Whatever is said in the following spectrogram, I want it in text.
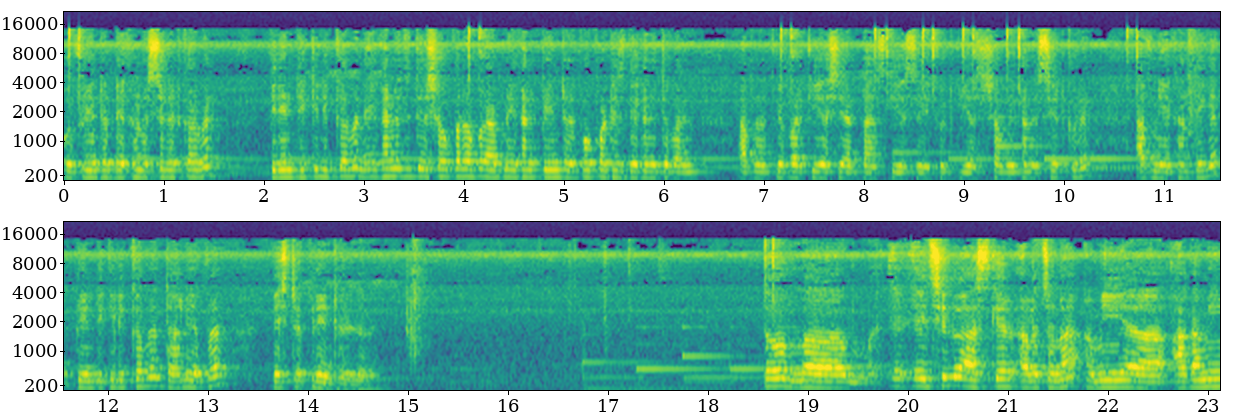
ওই প্রিন্টারটা এখানে সিলেক্ট করবেন। প্রিন্টে ক্লিক করবেন। এখানে যদি শো করার পর আপনি এখানে প্রিন্টার প্রপার্টিজ দেখে নিতে পারেন। আপনার পেপার কি আছে অ্যাডভান্স কি আছে ইফেক্ট কি আছে, সব এখানে সেট করে আপনি এখান থেকে প্রিন্টে ক্লিক করবেন, তাহলে আপনার পেজটা প্রিন্ট হয়ে যাবে। তো এই ছিল আজকের আলোচনা। আমি আগামী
